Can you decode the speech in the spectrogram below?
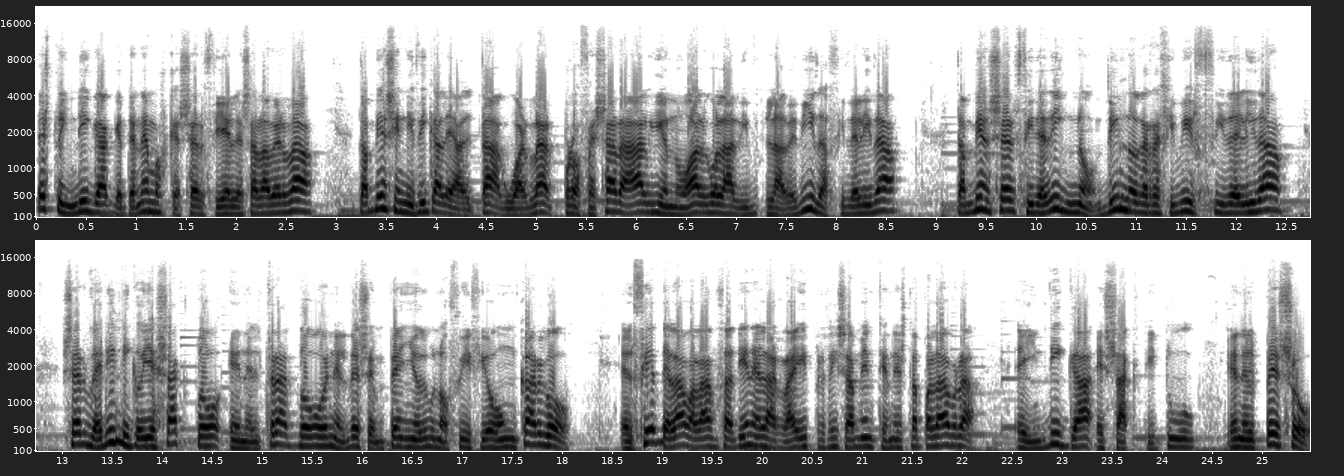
Esto indica que tenemos que ser fieles a la verdad. También significa lealtad, guardar, profesar a alguien o algo la, la debida fidelidad. También ser fidedigno, digno de recibir fidelidad ser verídico y exacto en el trato o en el desempeño de un oficio o un cargo. El fiel de la balanza tiene la raíz precisamente en esta palabra e indica exactitud en el peso.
